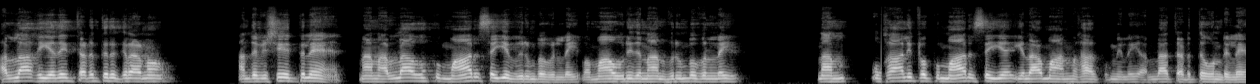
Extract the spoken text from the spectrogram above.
அல்லாஹ் எதை தடுத்திருக்கிறானோ அந்த விஷயத்தில் நான் அல்லாஹுக்கு மாறு செய்ய விரும்பவில்லை. வமா உரிது நான் விரும்பவில்லை. நான் உகாலிப்புக்கு மாறு செய்ய இலாமா அன்ஹாக்கும் இல்லை அல்லாஹ் தடுத்த ஒன்றிலே.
